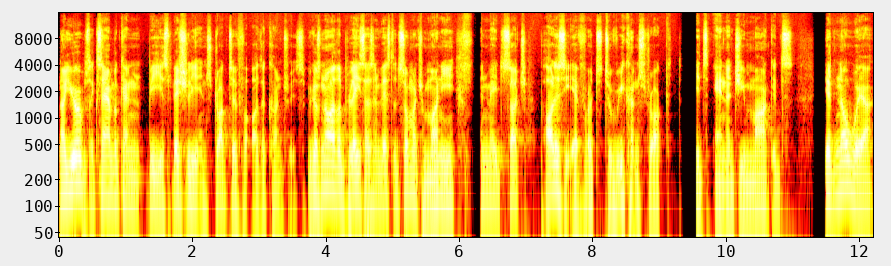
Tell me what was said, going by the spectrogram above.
Now, Europe's example can be especially instructive for other countries because no other place has invested so much money and made such policy efforts to reconstruct its energy markets. Yet, nowhere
